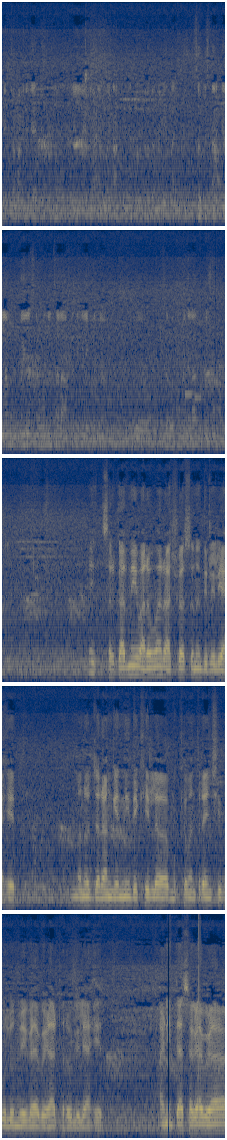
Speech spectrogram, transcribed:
त्यांच्या मागणी ज्या आहेत त्या पूर्ण होऊन झालेल्या नाहीत त्यामुळे एक आक्रमक पवित्र त्यांना घेतला आहे सव्वीस तारखेला मुंबईला सर्वांना चला असं देखील एक त्यांना हो, सर्व समाजाला नाही, सरकारने वारंवार आश्वासनं दिलेली आहेत. मनोज जरांगेंनी देखील मुख्यमंत्र्यांशी बोलून वेगळ्या वेळा ठरवलेल्या आहेत. आणि त्या सगळ्या वेळा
